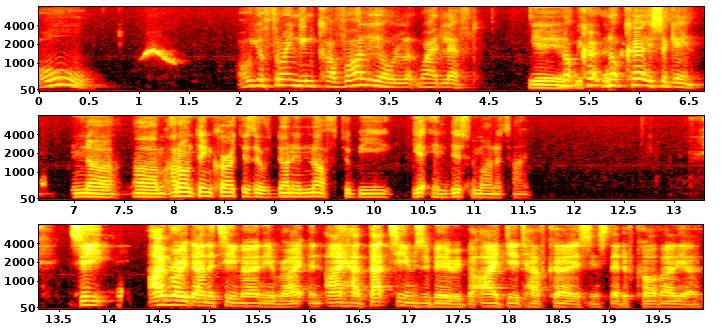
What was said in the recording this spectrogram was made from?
Oh, oh, you're throwing in Carvalho wide left. Yeah, not Cur- not Curtis again. No, um, I don't think Curtis have done enough to be getting this amount of time. See, I wrote down a team earlier, right? And I had that team Zuberi, but I did have Curtis instead of Carvalho.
